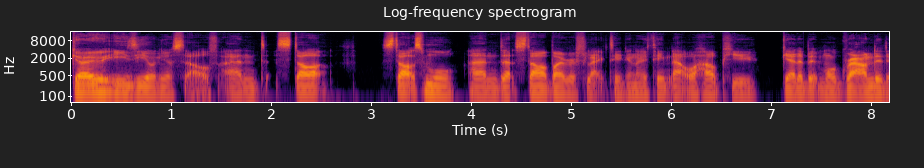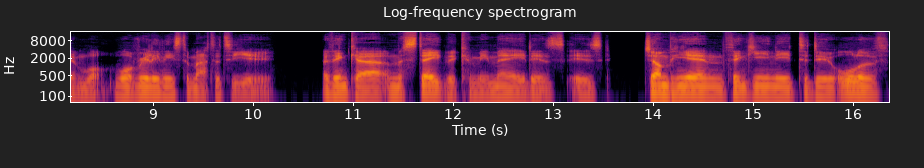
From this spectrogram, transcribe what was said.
go easy on yourself and start start small and uh, start by reflecting and i think that will help you get a bit more grounded in what what really needs to matter to you. I think uh, a mistake that can be made is is jumping in thinking you need to do all of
